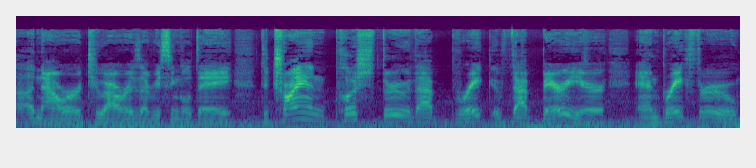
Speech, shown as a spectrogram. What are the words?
an hour or two hours every single day to try and push through that break, that barrier and break through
